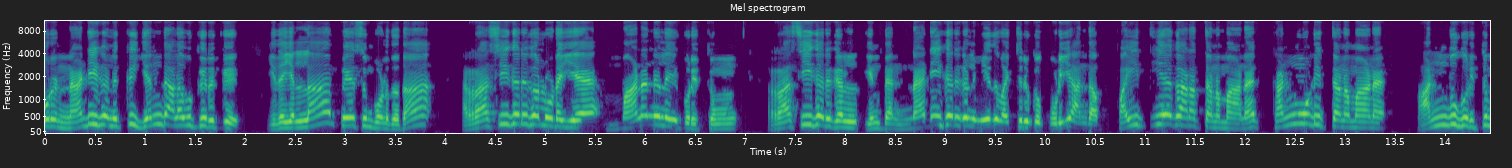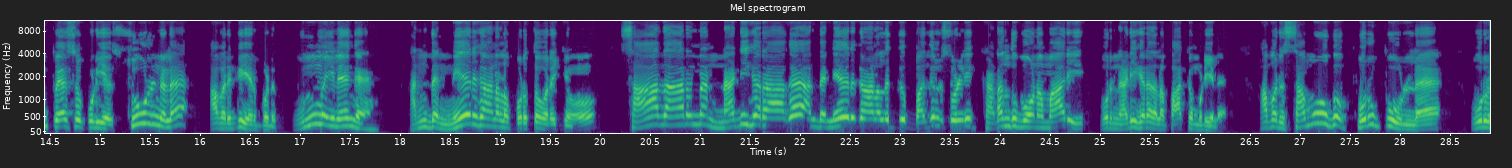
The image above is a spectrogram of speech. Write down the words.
ஒரு நடிகனுக்கு எந்த அளவுக்கு இருக்கு? இதையெல்லாம் பேசும் பொழுதுதான் ரசிகர்களுடைய மனநிலை குறித்தும் ரசிகர்கள் இந்த நடிகர்கள் மீது வச்சிருக்கக்கூடிய அந்த பைத்தியகாரத்தனமான கண்மூடித்தனமான அன்பு குறித்தும் பேசக்கூடிய சூழ்நிலை அவருக்கு ஏற்படுது. உண்மையிலேங்க. அந்த நேர்காணலை பொறுத்த வரைக்கும் சாதாரண நடிகராக அந்த நேர்காணலுக்கு பதில் சொல்லி கடந்து போன மாதிரி ஒரு நடிகர் அதில் பார்க்க முடியல. அவர் சமூக பொறுப்பு உள்ள ஒரு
